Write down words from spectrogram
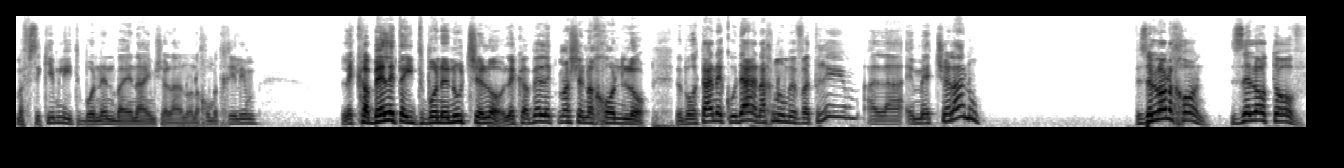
מפסיקים להתבונן בעיניים שלנו. אנחנו מתחילים לקבל את ההתבוננות שלו, לקבל את מה שנכון לו. ובאותה נקודה אנחנו מוותרים על האמת שלנו. וזה לא נכון, זה לא טוב,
